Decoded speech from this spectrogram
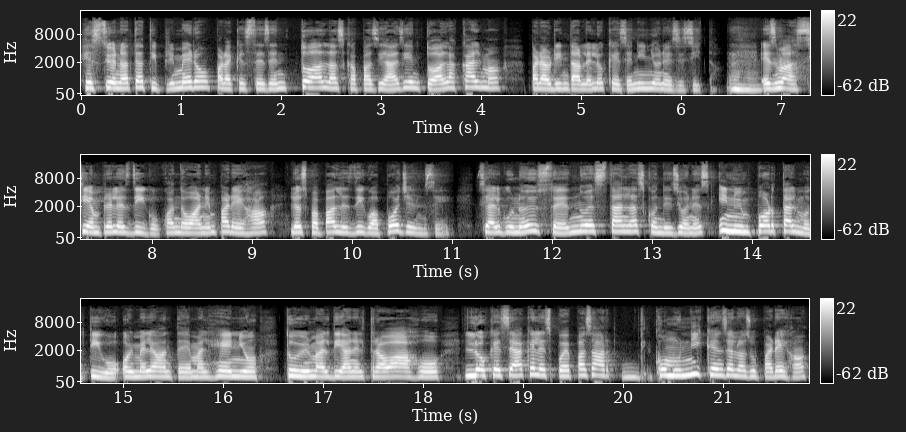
Gestiónate a ti primero para que estés en todas las capacidades y en toda la calma para brindarle lo que ese niño necesita. Es más, siempre les digo, cuando van en pareja, los papás les digo, apóyense. Si alguno de ustedes no está en las condiciones y no importa el motivo, hoy me levanté de mal genio, tuve un mal día en el trabajo, lo que sea que les puede pasar, comuníquenselo a su pareja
